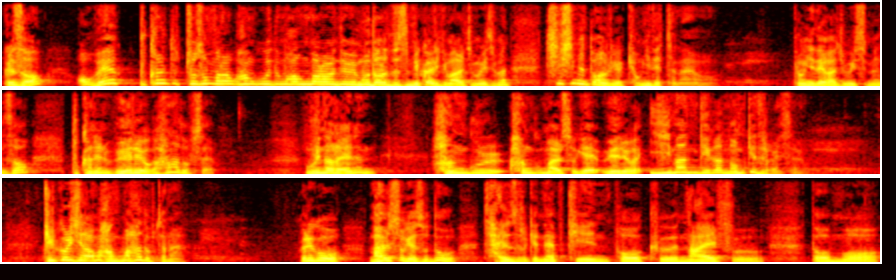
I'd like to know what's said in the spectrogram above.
그래서 어, 왜 북한에도 조선말하고 한국에도 뭐 한국말 하는데 왜 못 알아듣습니까? 이렇게 말할지 모르겠지만 70년 동안 우리가 격리됐잖아요. 격리돼 가지고 있으면서 북한에는 외래어가 하나도 없어요. 우리나라에는 한글, 한국말 속에 외래어가 2만 개가 넘게 들어가 있어요. 길거리 지나가면 한국말 하나도 없잖아요. 그리고 말 속에서도 자연스럽게 냅킨, 포크, 나이프, 또 뭐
